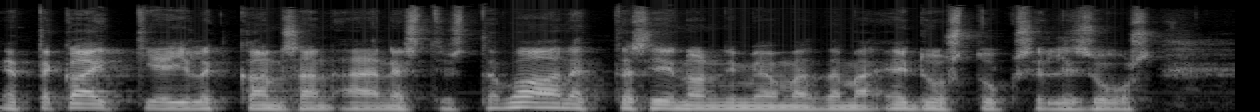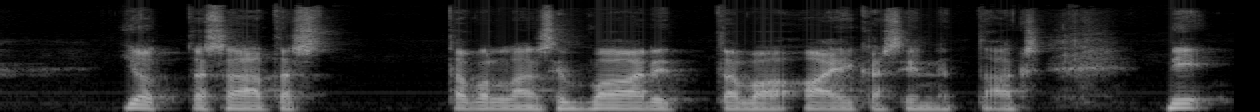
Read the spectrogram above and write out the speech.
Että kaikki ei ole kansanäänestystä, vaan että siinä on nimenomaan tämä edustuksellisuus, jotta saataisiin tavallaan se vaadittava aika sinne taakse. Ni,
